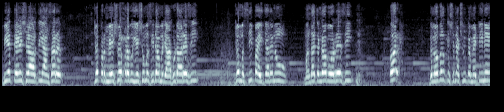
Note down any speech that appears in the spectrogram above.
ਵੀ ਇਹ ਤਿੰਨ ਸ਼ਰਾਰਤੀ ਅਨਸਰ ਜੋ ਪਰਮੇਸ਼ਵਰ ਪ੍ਰਭੂ ਯੀਸ਼ੂ ਮਸੀਹ ਦਾ ਮਜ਼ਾਕ ਉਡਾ ਰਹੇ ਸੀ ਜੋ ਮਸੀਹ ਭਾਈਚਾਰੇ ਨੂੰ ਮੰਦਾ ਚੰਗਾ ਬੋਲ ਰਹੇ ਸੀ ਔਰ ਗਲੋਬਲ ਕ੍ਰਿਸਚਨ ਐਕਸ਼ਨ ਕਮੇਟੀ ਨੇ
